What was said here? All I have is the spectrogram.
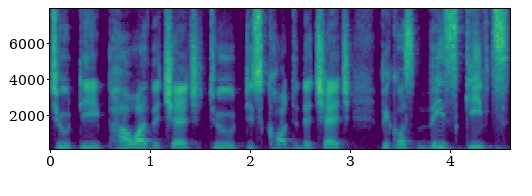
to depower the church, to discord the church, because these gifts,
